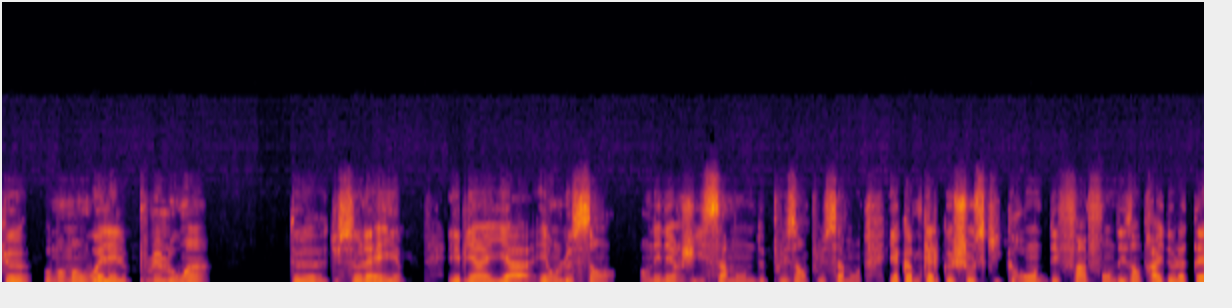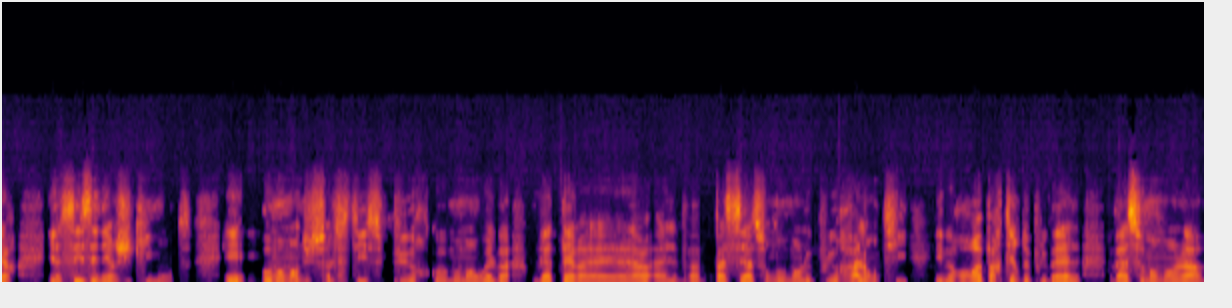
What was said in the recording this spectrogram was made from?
qu'au moment où elle est le plus loin du Soleil, eh bien, il y a, et on le sent en énergie, ça monte de plus en plus, ça monte. Il y a comme quelque chose qui gronde des fins fonds des entrailles de la Terre. Il y a ces énergies qui montent. Et au moment du solstice pur, au moment où elle va, où la Terre, va passer à son moment le plus ralenti et repartir de plus belle, ben à ce moment-là,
